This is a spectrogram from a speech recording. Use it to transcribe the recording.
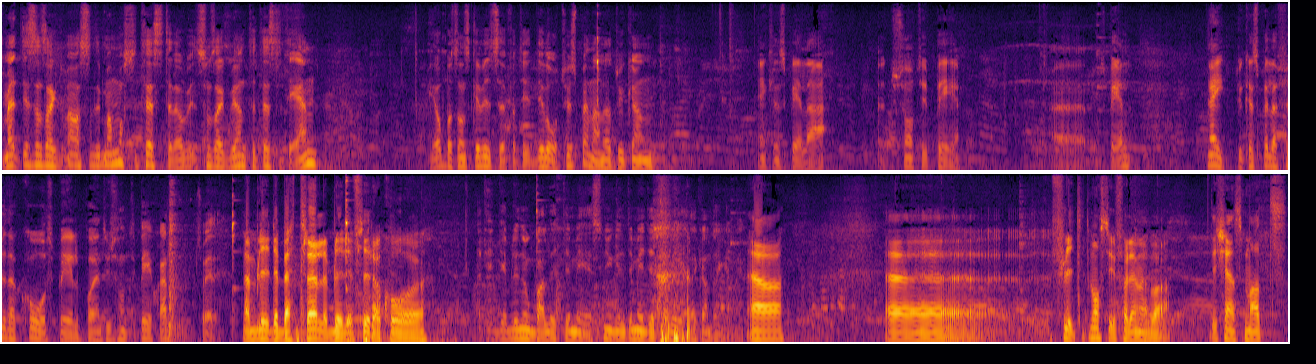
Men det är som sagt, alltså, man måste testa det. Som sagt, vi har inte testat det än. Jag hoppas de ska visa för att det, det låter ju spännande att du kan egentligen spela ett 1080p-spel. eh, Nej, du kan spela 4K-spel på en 1080p-skärm. Så är det. Men blir det bättre eller blir det 4K? Det, det blir nog bara lite mer snyggt, lite mer detaljerat kan jag tänka mig. Ja. Uh, flytet måste ju följa med bara. Det känns som att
